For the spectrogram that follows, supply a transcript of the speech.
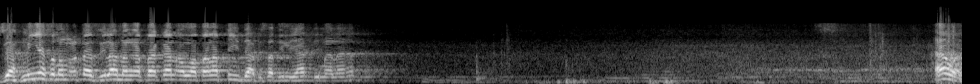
Jahmiyah sama Mu'tazilah mengatakan Allah taala tidak bisa dilihat di mana? Awal,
